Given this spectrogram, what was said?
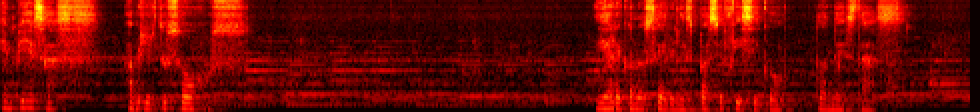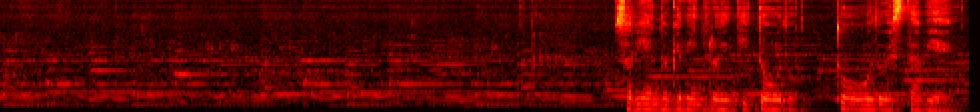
empiezas a abrir tus ojos y a reconocer el espacio físico donde estás. Sabiendo que dentro de ti todo, todo está bien.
